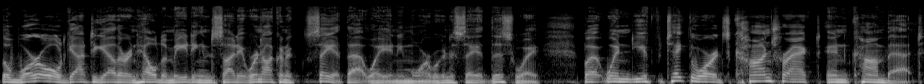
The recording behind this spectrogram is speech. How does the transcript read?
the world got together and held a meeting and decided we're not going to say it that way anymore. We're going to say it this way. But when you take the words contract and combat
